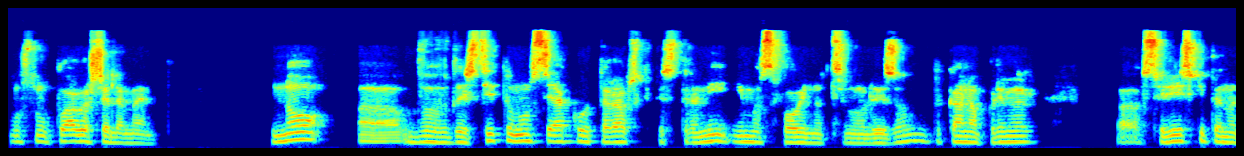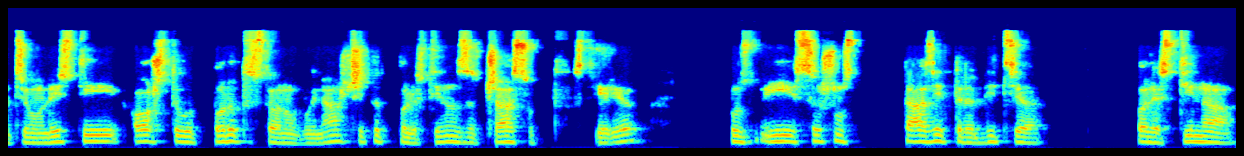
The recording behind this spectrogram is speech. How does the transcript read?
основополагащ елемент. Но в действителност всяка от арабските страни има свой национализъм. Така, например, сирийските националисти още от Първата световна война считат Палестина за част от Сирия и всъщност тази традиция Палестина,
